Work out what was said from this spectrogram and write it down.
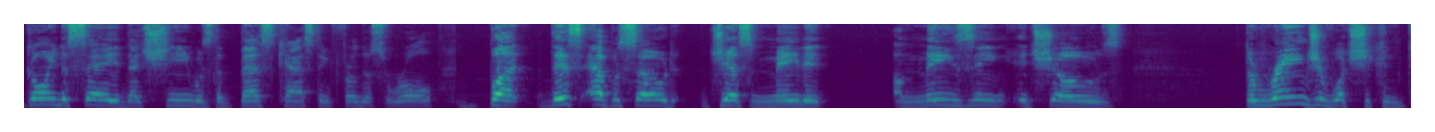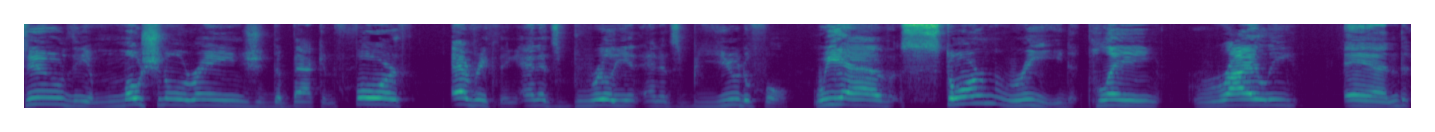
going to say that she was the best casting for this role, but this episode just made it amazing. It shows the range of what she can do, the emotional range, the back and forth, everything. And it's brilliant and it's beautiful. We have Storm Reid playing Riley, and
